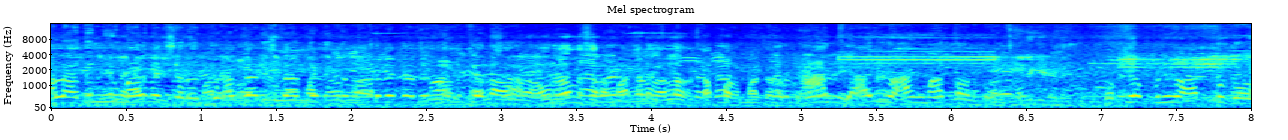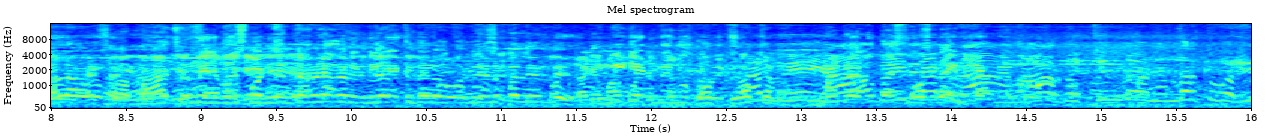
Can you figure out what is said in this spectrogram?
ಅಲ್ಲ ಅದನ್ನ ನೀವು ಮಾಡ್ಬೇಕು ಸರ್ ಜವಾಬ್ದಾರಿ ಸ್ಥಾನದಲ್ಲಿ ಮಾಡ್ಬೇಕಾದ್ರೆ ಅವರಲ್ಲ ಸರ್ ಮಾತಾಡೋದಲ್ಲ ತಪ್ಪಲ್ಲ ಮಾತಾಡೋದು. ಯಾರು ಹಂಗೆ ಮಾತಾಡ್ತಾರೆ? ಪ್ರತಿಯೊಬ್ಬನಿಗೂ ಆತ್ಮದ ಅಲ್ಲ ಅವರು ವಿದ್ಯಾರ್ಥಿಗಳು ನೆನಪಲ್ಲಿ ಇರಲಿ ನಂಬರ್ ತಗೋರಿ.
